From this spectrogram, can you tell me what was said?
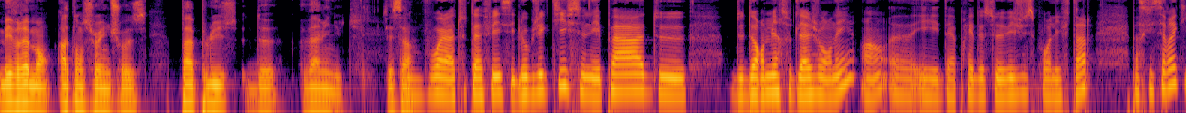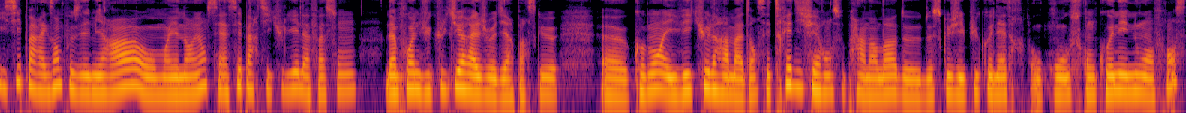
mais vraiment, attention à une chose, pas plus de 20 minutes. C'est ça Voilà, tout à fait. L'objectif, ce n'est pas de de dormir toute la journée hein, euh, et d'après de se lever juste pour l'iftar. Parce que c'est vrai qu'ici, par exemple, aux Émirats, au Moyen-Orient, c'est assez particulier la façon, d'un point de vue culturel, je veux dire, parce que euh, comment est vécu le ramadan, c'est très différent, subhanallah, de, de ce que j'ai pu connaître, ou ce qu'on connaît nous en France.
